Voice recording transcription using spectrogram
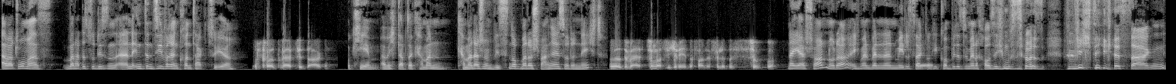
Aber Thomas, wann hattest du diesen einen intensiveren Kontakt zu ihr? Vor drei, vier Tagen. Okay, aber ich glaube, da kann man kann man da schon wissen, ob man da schwanger ist oder nicht? Du weißt schon, was ich rede auf alle Fälle, das ist super. Naja, schon, oder? Ich meine, wenn ein Mädel sagt, Ja. okay, komm bitte zu mir nach Hause, ich muss dir was Wichtiges sagen,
